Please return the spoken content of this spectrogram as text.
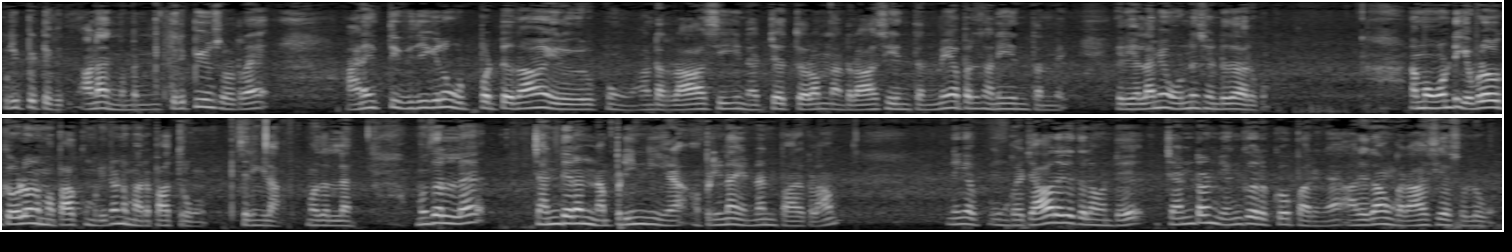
குறிப்பிட்ட விதி. ஆனால் நம்ம திருப்பியும் சொல்கிறேன் அனைத்து விதிகளும் உட்பட்டு தான் இது இருக்கும். அந்த ராசி நட்சத்திரம் அந்த ராசியின் தன்மை அப்புறம் சனியின் தன்மை. இது எல்லாமே ஒன்று சென்று தான் இருக்கும். நம்ம வந்துட்டு எவ்வளோக்கு எவ்வளோ நம்ம பார்க்க முடியுமோ நம்ம அதை பார்த்துருவோம். சரிங்களா? முதல்ல. முதல்ல சந்திரன் அப்படின்னு அப்படின்னா என்னன்னு பார்க்கலாம். நீங்கள் உங்கள் ஜாதகத்தில் வந்துட்டு சந்திரன் எங்கே இருக்கோ பாருங்கள் அதுதான் உங்கள் ராசியாக சொல்லுவோம்.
